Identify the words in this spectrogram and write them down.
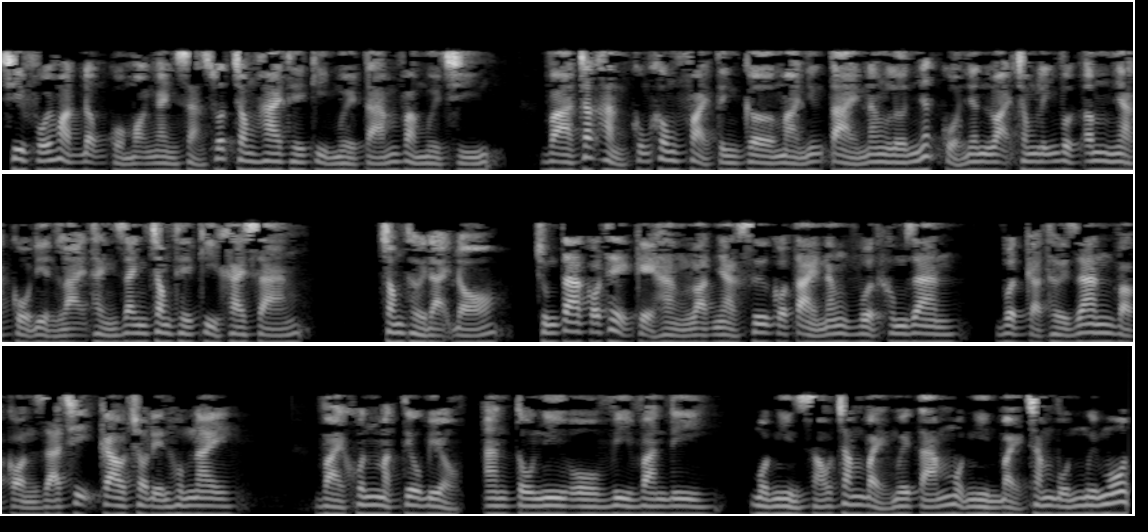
chi phối hoạt động của mọi ngành sản xuất trong hai thế kỷ 18 và 19, và chắc hẳn cũng không phải tình cờ mà những tài năng lớn nhất của nhân loại trong lĩnh vực âm nhạc cổ điển lại thành danh trong thế kỷ khai sáng. Trong thời đại đó, chúng ta có thể kể hàng loạt nhạc sư có tài năng vượt không gian, vượt cả thời gian và còn giá trị cao cho đến hôm nay. Vài khuôn mặt tiêu biểu, Antonio Vivaldi, 1678-1741,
